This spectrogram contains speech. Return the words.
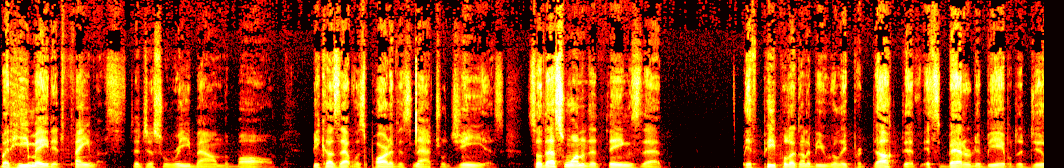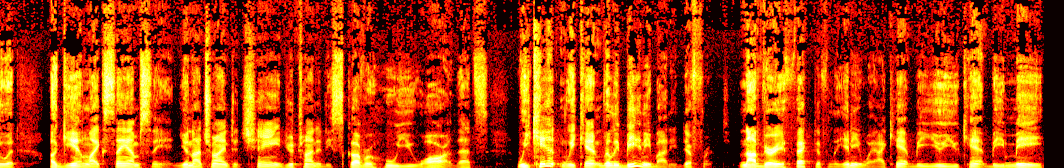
But he made it famous to just rebound the ball because that was part of his natural genius. So that's one of the things that if people are going to be really productive, it's better to be able to do it again like Sam saying. You're not trying to change, you're trying to discover who you are. That's we can't we can't really be anybody different. Not very effectively anyway. I can't be you, you can't be me.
